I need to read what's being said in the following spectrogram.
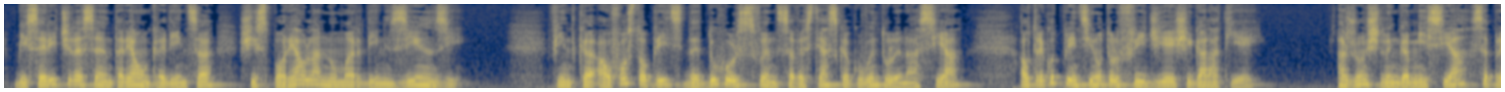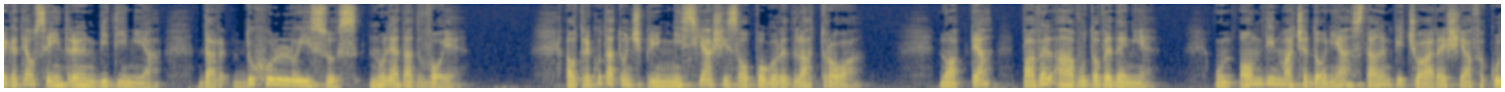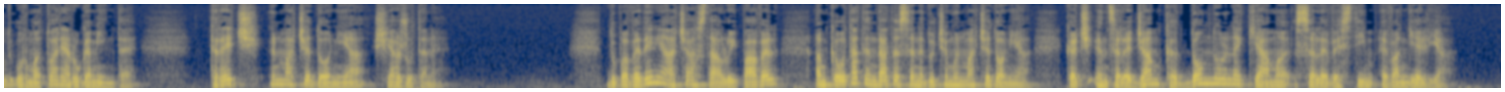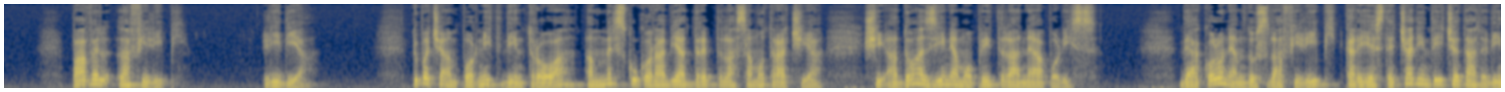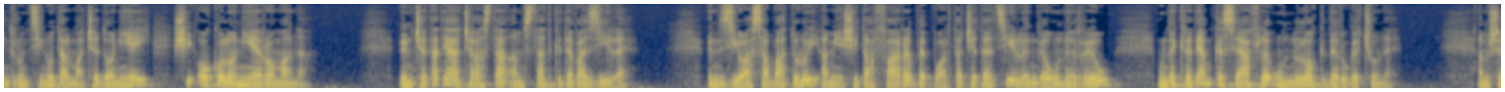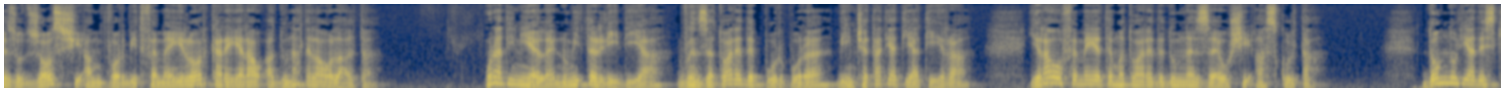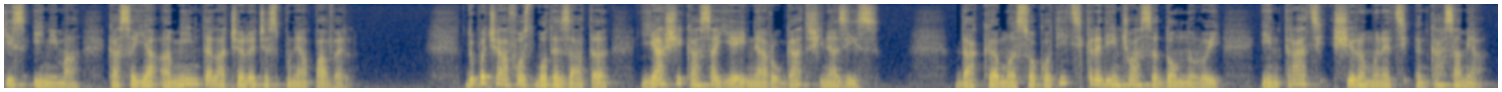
Bisericile se întăreau în credință și sporeau la număr din zi în zi. Fiindcă au fost opriți de Duhul Sfânt să vestească cuvântul în Asia, au trecut prin ținutul Frigiei și Galatiei. Ajunși lângă Misia, se pregăteau să intre în Bitinia, dar Duhul lui Isus nu le-a dat voie. Au trecut atunci prin Misia și s-au pogorât la Troa. Noaptea, Pavel a avut o vedenie. Un om din Macedonia sta în picioare și a făcut următoarea rugăminte. Treci în Macedonia și ajută-ne. După vedenia aceasta a lui Pavel, am căutat îndată să ne ducem în Macedonia, căci înțelegeam că Domnul ne cheamă să le vestim Evanghelia. Pavel la Filipi Lidia după ce am pornit din Troa, am mers cu corabia drept la Samotracia și a doua zi ne-am oprit la Neapolis. De acolo ne-am dus la Filipi, care este cea din tâi cetate dintr-un ținut al Macedoniei și o colonie romană. În cetatea aceasta am stat câteva zile. În ziua sabatului am ieșit afară pe poarta cetății lângă un râu, unde credeam că se află un loc de rugăciune. Am șezut jos și am vorbit femeilor care erau adunate la oaltă. Una din ele, numită Lidia, vânzătoare de purpură din cetatea Tiatira, era o femeie temătoare de Dumnezeu și asculta. Domnul i-a deschis inima ca să ia aminte la cele ce spunea Pavel. După ce a fost botezată, ea și casa ei ne-a rugat și ne-a zis, Dacă mă socotiți credincioasă Domnului, intrați și rămâneți în casa mea.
